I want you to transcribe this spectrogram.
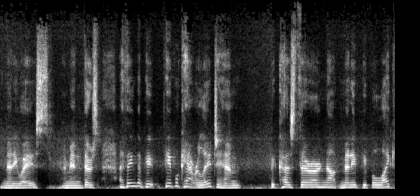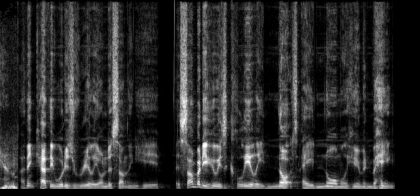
in many ways. I mean, there's, I think that pe- people can't relate to him because there are not many people like him. I think Cathie Wood is really onto something here. As somebody who is clearly not a normal human being,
